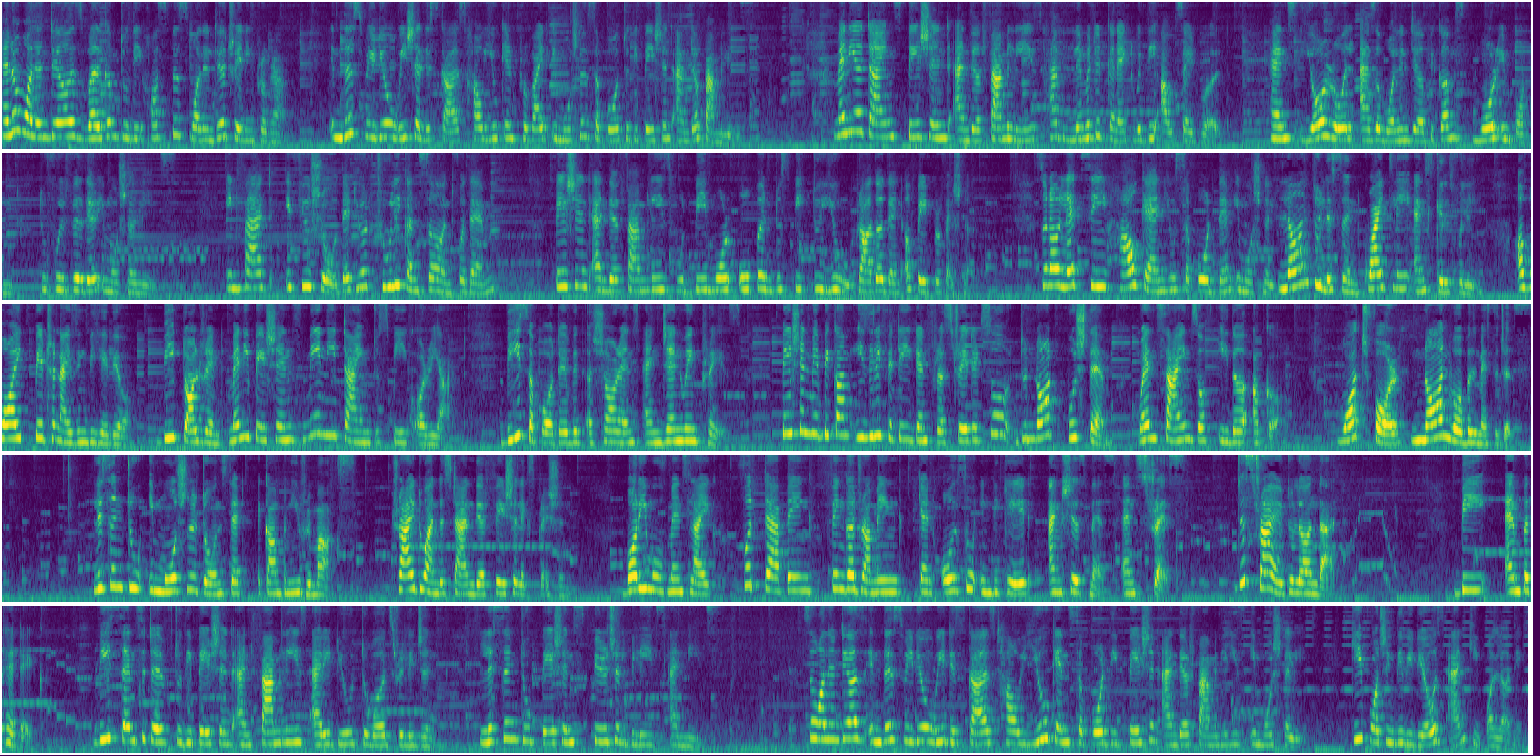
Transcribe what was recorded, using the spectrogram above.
Hello volunteers, welcome to the Hospice Volunteer Training Program. In this video, we shall discuss how you can provide emotional support to the patient and their families. Many a times, patient and their families have limited connect with the outside world. Hence, your role as a volunteer becomes more important to fulfill their emotional needs. In fact, if you show that you are truly concerned for them, patient and their families would be more open to speak to you rather than a paid professional. So now let's see how can you support them emotionally. Learn to listen quietly and skillfully. Avoid patronizing behavior. Be tolerant. Many patients may need time to speak or react. Be supportive with assurance and genuine praise. Patient may become easily fatigued and frustrated, so do not push them when signs of either occur. Watch for non-verbal messages. Listen to emotional tones that accompany remarks. Try to understand their facial expression. Body movements like foot tapping, finger drumming can also indicate anxiousness and stress. Just try to learn that. Be empathetic. Be sensitive to the patient and family's attitude towards religion listen to patients' spiritual beliefs and needs. So volunteers, in this video, we discussed how you can support the patient and their families emotionally. Keep watching the videos and keep on learning.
